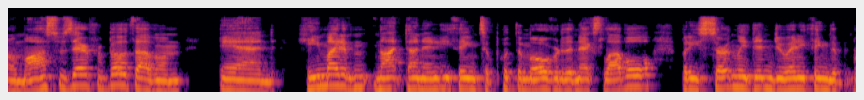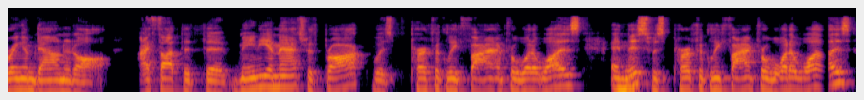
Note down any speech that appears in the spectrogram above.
Omos was there for both of them, and he might have not done anything to put them over to the next level, but he certainly didn't do anything to bring them down at all. I thought that the Mania match with Brock was perfectly fine for what it was, and this was perfectly fine for what it was.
